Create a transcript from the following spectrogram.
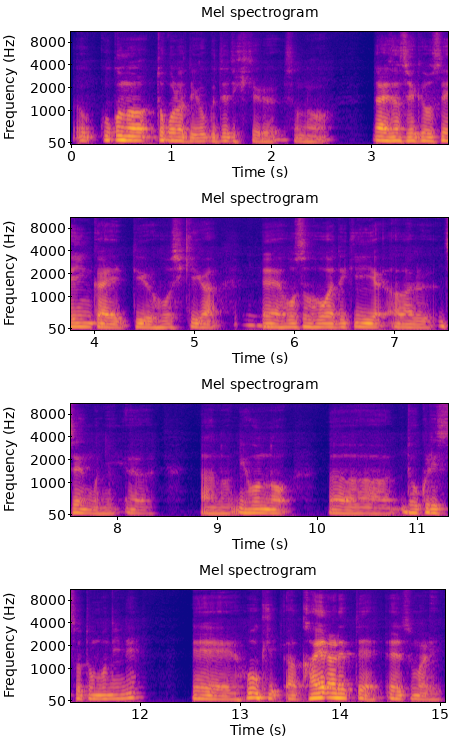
ここのところでよく出てきてるその第三者行政委員会っていう方式が、えー放送法が出来上がる前後に、えーあの日本の独立とともにね、えー放棄あ変えられて、えーつまりえー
